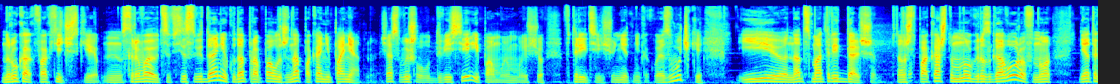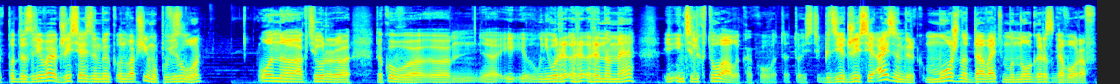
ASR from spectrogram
на руках фактически срываются все свидания, куда пропала жена, пока непонятно. Сейчас вышло вот две серии, по-моему, еще в третьей еще нет никакой озвучки, и надо смотреть дальше. Потому что пока что много разговоров, но я так подозреваю, Джесси Айзенберг, он вообще ему повезло, он э, актер э, такого, э, у него реноме интеллектуала какого-то. То есть, где Джесси Айзенберг можно давать много разговоров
